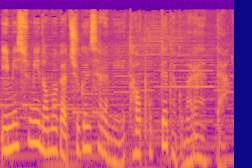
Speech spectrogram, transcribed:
이미 숨이 넘어가 죽은 사람이 더 복되다고 말하였다.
